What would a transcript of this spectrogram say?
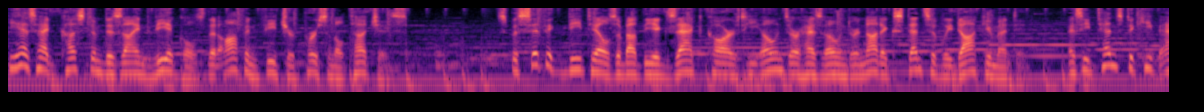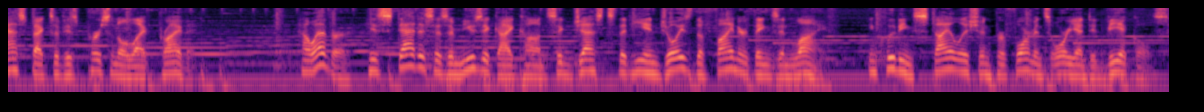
he has had custom-designed vehicles that often feature personal touches. Specific details about the exact cars he owns or has owned are not extensively documented, as he tends to keep aspects of his personal life private. However, his status as a music icon suggests that he enjoys the finer things in life, including stylish and performance-oriented vehicles.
